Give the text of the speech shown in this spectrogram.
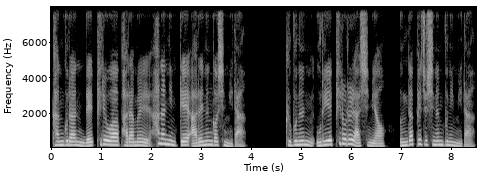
간구란 내 필요와 바람을 하나님께 아뢰는 것입니다. 그분은 우리의 필요를 아시며 응답해 주시는 분입니다.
